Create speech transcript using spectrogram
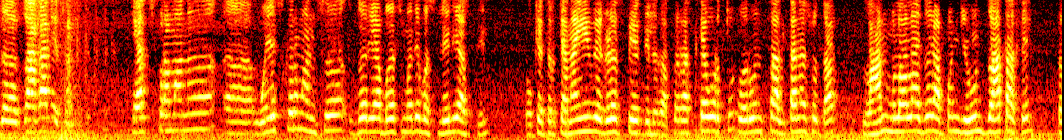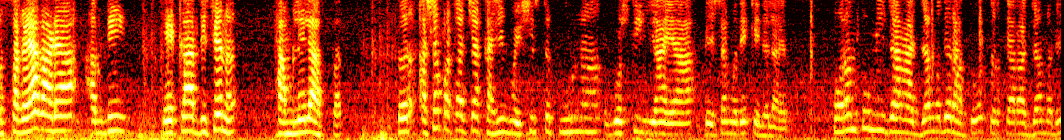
जागा देतात. त्याचप्रमाणे वयस्कर माणसं जर या बसमध्ये बसलेली असतील ओके तर त्यांनाही वेगळं स्पेस दिलं जातं. रस्त्यावर वरून चालताना सुद्धा लहान मुलाला जर आपण घेऊन जात असेल तर सगळ्या गाड्या अगदी एका दिशेनं थांबलेल्या असतात. तर अशा प्रकारच्या काही वैशिष्ट्यपूर्ण गोष्टी या या देशामध्ये केलेल्या आहेत. परंतु मी ज्या राज्यामध्ये राहतो तर त्या राज्यामध्ये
